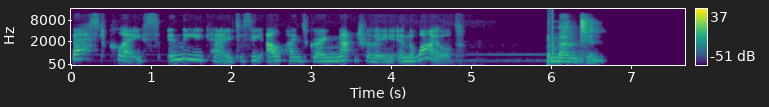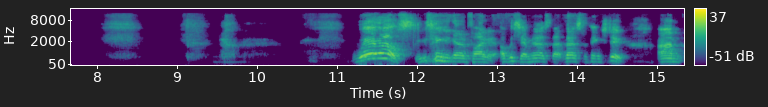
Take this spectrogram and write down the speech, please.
best place in the UK to see alpines growing naturally in the wild? A mountain. Where else do you think you're going to find it? Obviously, I mean, that's, that, that's the thing to do. Um,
